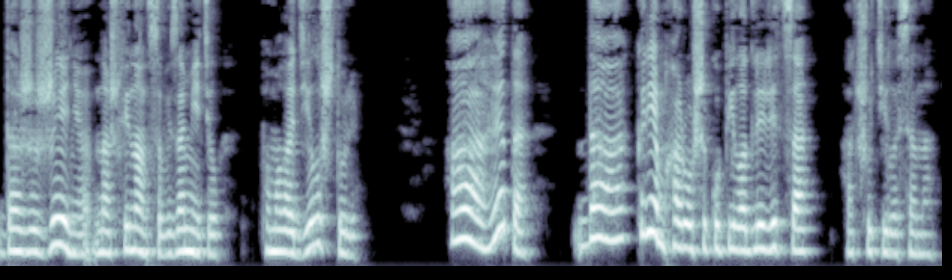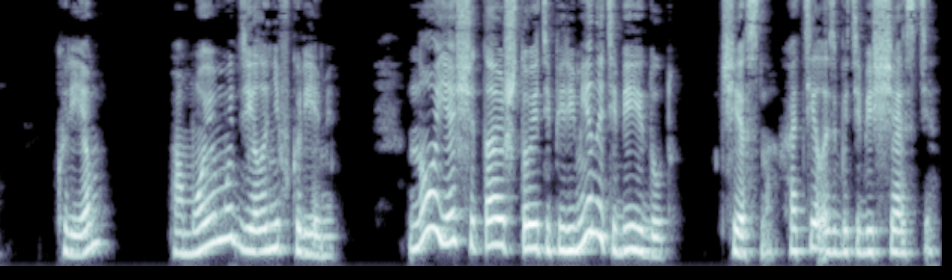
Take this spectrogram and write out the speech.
Даже Женя, наш финансовый, заметил. Помолодела, что ли?» «А, это? Да, крем хороший купила для лица», – отшутилась она. «Крем? По-моему, дело не в креме. Но я считаю, что эти перемены тебе идут. Честно, хотелось бы тебе счастья.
